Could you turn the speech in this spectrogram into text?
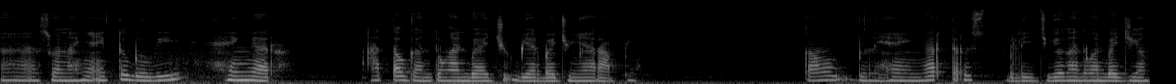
Uh, sunahnya itu beli hanger atau gantungan baju biar bajunya rapi? Kamu beli hanger terus beli juga gantungan baju yang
